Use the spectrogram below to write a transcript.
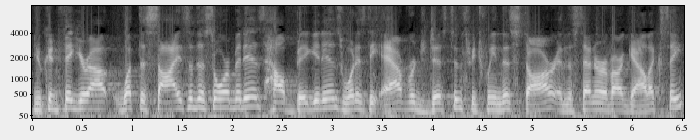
you can figure out what the size of this orbit is, how big it is, what is the average distance between this star and the center of our galaxy.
